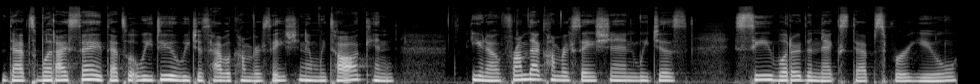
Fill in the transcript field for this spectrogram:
that's what I say. That's what we do. We just have a conversation and we talk. And, you know, from that conversation, we just see what are the next steps for you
